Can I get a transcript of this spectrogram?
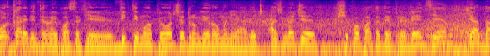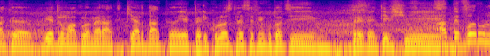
oricare dintre noi poate să fie victimă pe orice drum din România. Deci aș merge și pe partea de prevenție, chiar dacă e drum aglomerat, chiar dacă e periculos, trebuie să fim cu toții preventivi și... Adevărul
